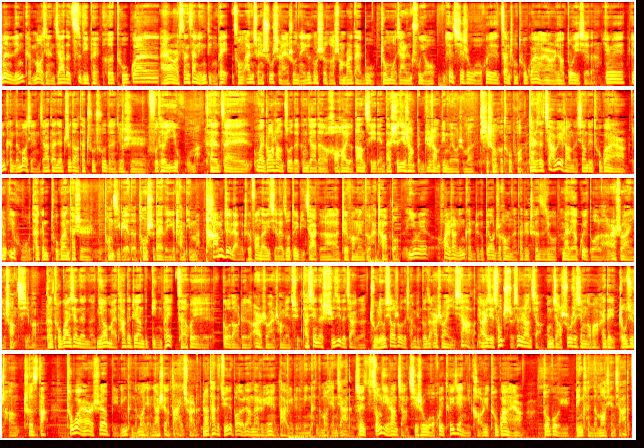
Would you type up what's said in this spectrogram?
问林肯冒险家的次低配和途观 L 三三零顶配，从安全舒适来说，哪个更适合上班代步、周末家人出游？这个其实我会赞成途观 L 要多一些的，因为林肯的冒险家大家知道它出处的就是福特翼虎嘛，它在外装上做的更加的豪华有档次一点，但实际上本质上并没有什么提升和突破。但是在价位上呢，相对途观 L，就是翼虎它跟途观它是同级别的、同时代的一个产品嘛，他们这。两个车放到一起来做对比，价格啊这方面都还差不多。因为换上林肯这个标之后呢，它这个车子就卖的要贵多了，二十万以上起了。但途观现在呢，你要买它的这样的顶配才会够到这个二十万上面去。它现在实际的价格，主流销售的产品都在二十万以下了。而且从尺寸上讲，我们讲舒适性的话，还得轴距长，车子大。途观 L 是要比林肯的冒险家是要大一圈的，然后它的绝对保有量那是远远大于这个林肯的冒险家的。所以总体上讲，其实我会推荐。你考虑途观 L 多过于林肯的冒险家的。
